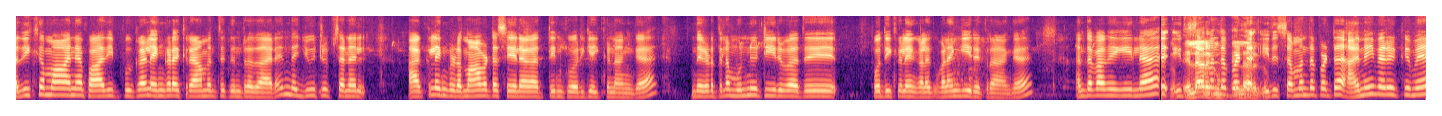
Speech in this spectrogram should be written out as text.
அதிகமான பாதிப்புகள் எங்களோட கிராமத்துக்குன்றதால இந்த யூடியூப் சேனல் ஆக்கில் எங்களோட மாவட்ட செயலகத்தின் கோரிக்கைக்கு நாங்கள் இந்த இடத்துல முந்நூற்றி இருபது பொதிகளை எங்களுக்கு வழங்கி இருக்கிறாங்க அந்த வகையில் இது எல்லாருக்கும். இது சம்பந்தப்பட்ட அனைவருக்குமே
